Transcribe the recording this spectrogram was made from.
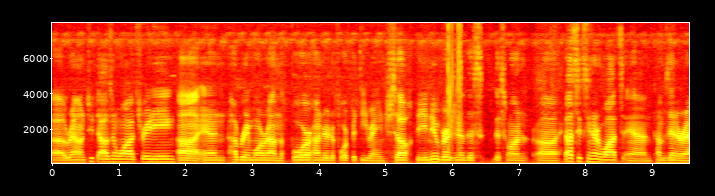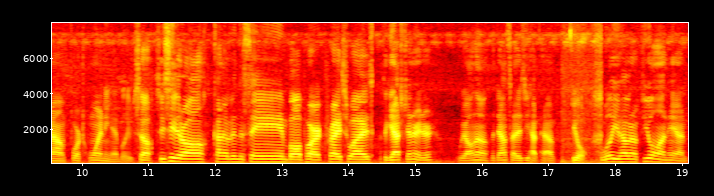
uh, around 2000 watts rating uh, and hovering more around the 400 to 450 range. So the new version of this this one uh, about 1600 watts and comes in around 420 I believe. So, so you see they're all kind of in the same ballpark price wise. With the gas generator, we all know the downside is you have to have fuel. Will you have enough fuel on hand?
